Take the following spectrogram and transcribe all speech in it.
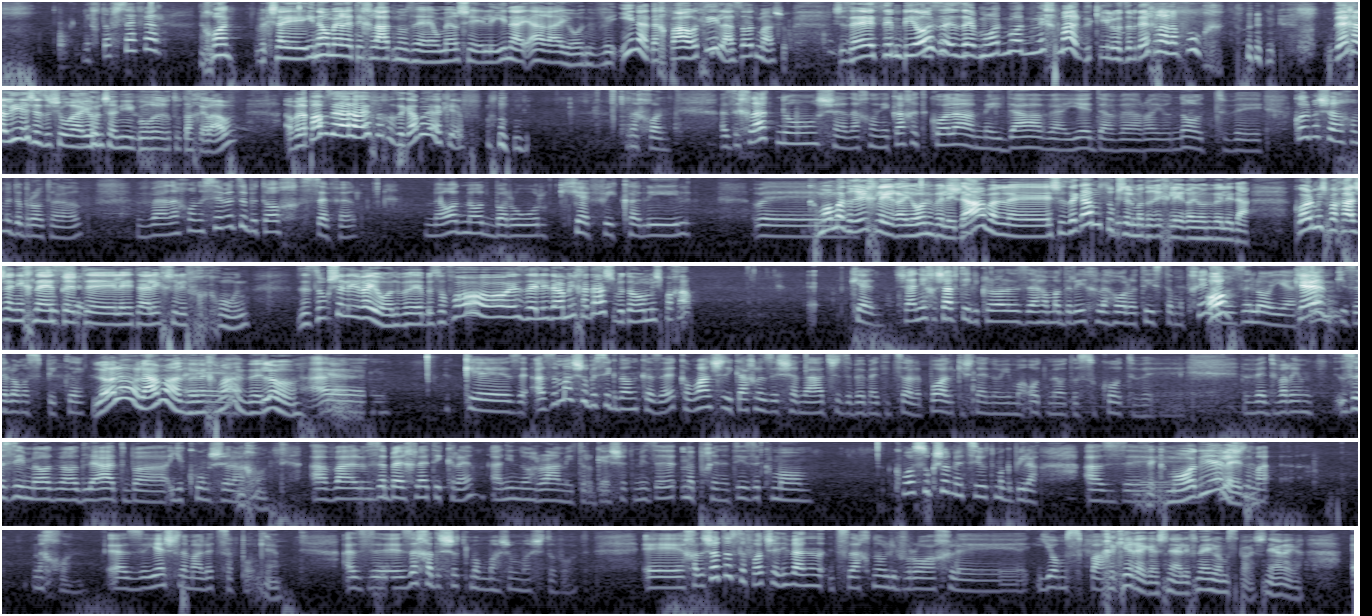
לכתוב ספר. נכון, וכשאינה אומרת החלטנו, זה אומר שלאינה היה רעיון, ואינה דחפה אותי לעשות משהו. שזה סימביוז, זה מאוד מאוד נחמד, כאילו, זה בדרך כלל הפוך. בדרך כלל לי יש איזשהו רעיון שאני גוררת אותך אליו, אבל הפעם זה היה להפך, וזה גם היה כיף. נכון. אז החלטנו שאנחנו ניקח את כל המידע והידע והרעיונות וכל מה שאנחנו מדברות עליו, ואנחנו נשים את זה בתוך ספר מאוד מאוד ברור, כיפי, קליל. ו... כמו מדריך להיריון ולידה, אבל אה, שזה גם סוג של מדריך להיריון ולידה. כל משפחה שנכנסת של- אה, לתהליך של אבחון, זה סוג של היריון, ובסופו זה לידה מחדש בתור משפחה. כן, שאני חשבתי לקרוא לזה המדריך להורטיסט המתחיל, או, אבל זה לא יהיה כן. השם, כי זה לא מספיק. אה, לא, לא, למה? זה נחמד, זה לא. כן. כזה, אז זה משהו בסגנון כזה, כמובן שייקח לזה שנה עד שזה באמת יצא לפועל, כי שנינו אימהות מאוד עסוקות ו... ודברים זזים מאוד מאוד לאט ביקום שלנו. נכון. אבל זה בהחלט יקרה, אני נורא מתרגשת מזה, מבחינתי זה כמו, כמו סוג של מציאות מקבילה. אז... זה אה, כמו עוד ילד. למה... נכון, אז יש למה לצפות. כן. אז אה, זה חדשות ממש ממש טובות. אה, חדשות נוספות שאני ואנה הצלחנו לברוח ליום ספא. חכי רגע, שנייה, לפני יום ספא, שנייה רגע.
